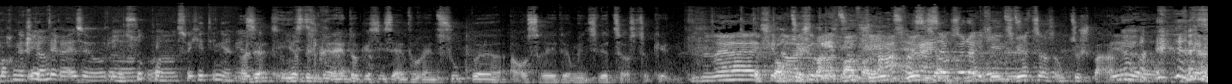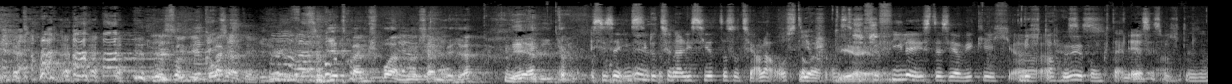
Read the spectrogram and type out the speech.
machen eine Städtereise oder, Ja, super. oder solche Dinge. Also ich habe den Eindruck, es ist einfach eine super Ausrede, um ins Wirtshaus zu gehen. Ja, genau. zu sparen. Ich gehe ins Wirtshaus, nein, ich gehe ins Wirtshaus, um zu sparen. Das wird großartig. Sie wird beim Sparen wahrscheinlich, ja? Ja. Es ist ein institutionalisierter sozialer Austausch. Ja. Und Ja, für ja. viele ist das ja wirklich äh, ein Höhepunkt Ja, das ist wichtig. Also,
